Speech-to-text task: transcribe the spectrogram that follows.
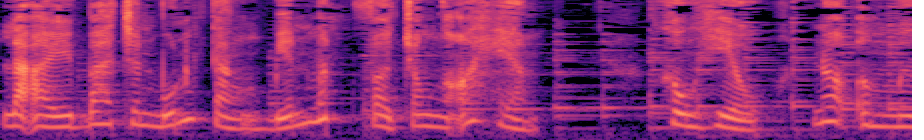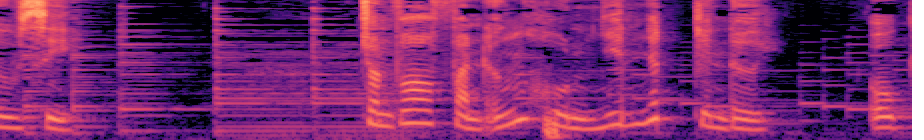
lại ba chân bốn cẳng biến mất vào trong ngõ hẻm. Không hiểu nó âm mưu gì. Tròn vo phản ứng hồn nhiên nhất trên đời. Ok,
